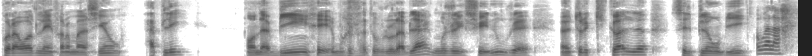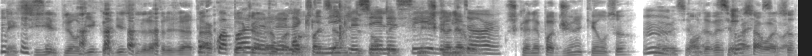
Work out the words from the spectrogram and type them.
pour avoir de l'information, appelez. On a bien, moi je fais toujours la blague, moi chez nous j'ai un truc qui colle, là, c'est le plombier. Voilà. Ben, si j'ai le plombier collé sur le réfrigérateur, Pourquoi pas le- le- la pas- pas clinique, le. CLSC, Mais je le connais, 811. je connais pas de gens qui ont ça. Ouais, c'est On vrai. devrait savoir ça.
